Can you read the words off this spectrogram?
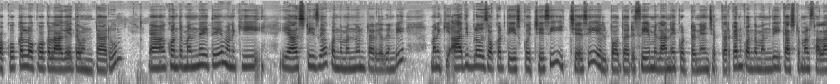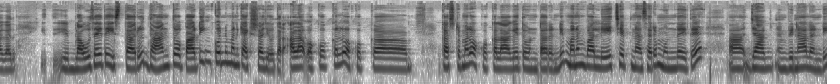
ఒక్కొక్కళ్ళు ఒక్కొక్కలాగైతే ఉంటారు. కొంతమంది అయితే మనకి యాస్టీస్గా కొంతమంది ఉంటారు కదండి. మనకి ఆది బ్లౌజ్ ఒకటి తీసుకొచ్చేసి ఇచ్చేసి వెళ్ళిపోతారు. సేమ్ ఇలానే కొట్టని అని చెప్తారు. కానీ కొంతమంది కస్టమర్స్ అలా కాదు. బ్లౌజ్ అయితే ఇస్తారు. దాంతో పాటు ఇంకొన్ని మనకి ఎక్స్ట్రా చెబుతారు. అలా ఒక్కొక్కరు ఒక్కొక్క కస్టమర్ ఒక్కొక్కలాగైతే ఉంటారండి. మనం వాళ్ళు ఏ చెప్పినా సరే ముందైతే జాగ్ వినాలండి.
